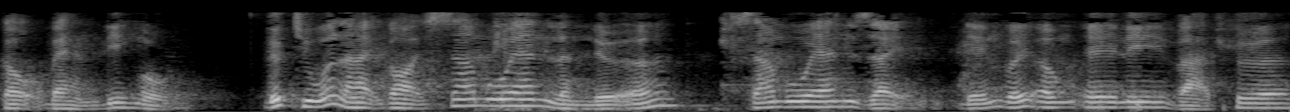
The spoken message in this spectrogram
cậu bèn đi ngủ. Đức chúa lại gọi samuel lần nữa. Samuel dậy đến với ông eli và thưa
